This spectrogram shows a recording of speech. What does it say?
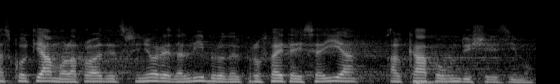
Ascoltiamo la parola del Signore dal libro del profeta Isaia al capo undicesimo.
